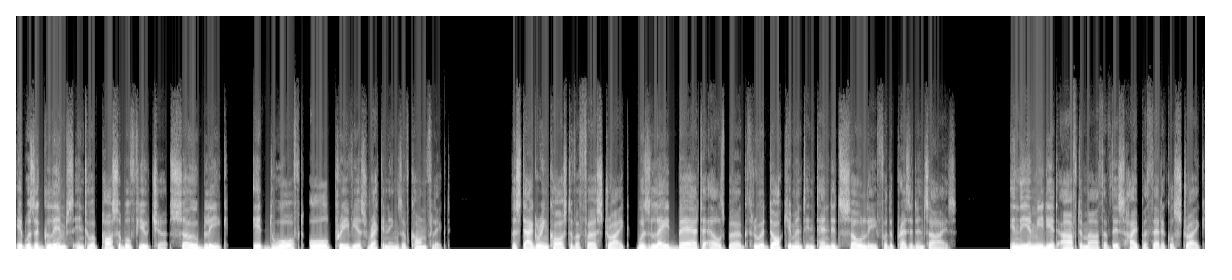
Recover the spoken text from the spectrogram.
it was a glimpse into a possible future so bleak it dwarfed all previous reckonings of conflict. The staggering cost of a first strike was laid bare to Ellsberg through a document intended solely for the President's eyes. In the immediate aftermath of this hypothetical strike,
